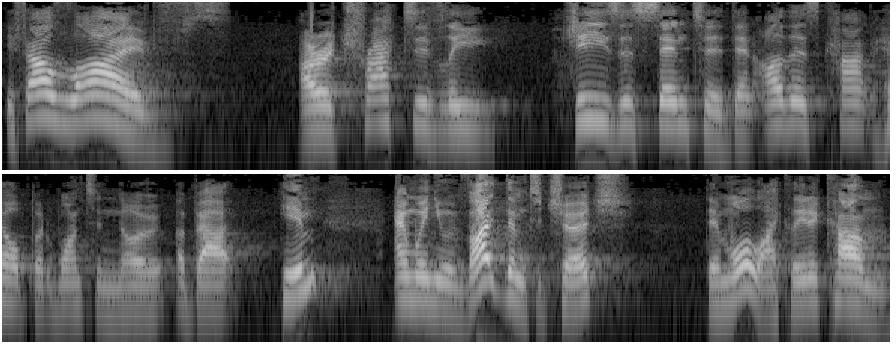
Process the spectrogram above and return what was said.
if our lives are attractively Jesus centered, then others can't help but want to know about Him. And when you invite them to church, they're more likely to come.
